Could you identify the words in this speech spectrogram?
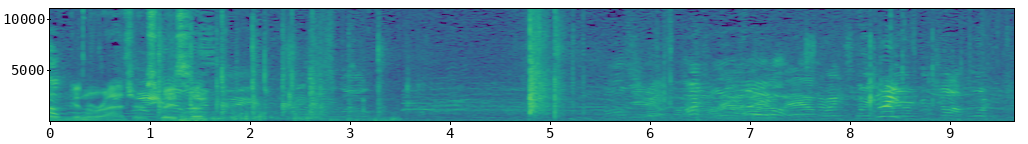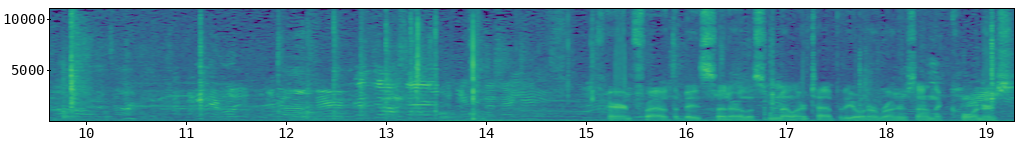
Logan Rogers base hit. Farron Fry with the base hit. Arliss Miller, top of the order, runners on the corners.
